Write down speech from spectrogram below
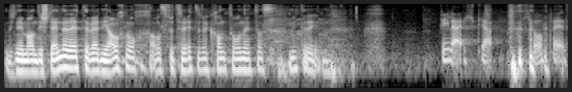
Und ich nehme an, die Ständeräte werden ja auch noch als Vertreter der Kantone etwas mitreden. Vielleicht, ja. Ich hoffe es.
